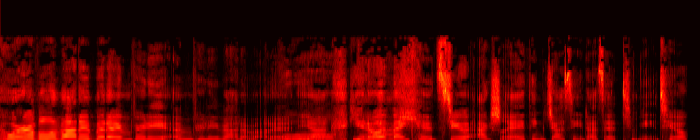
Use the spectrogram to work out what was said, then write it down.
horrible about it, but I'm pretty I'm pretty bad about it. yeah. Oh, You know what my kids do? Actually, I think Jesse does it to me too.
